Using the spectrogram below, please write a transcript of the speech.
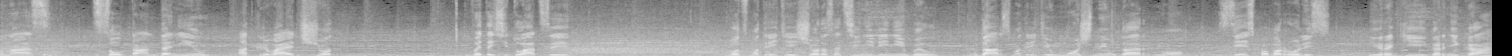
у нас Султан Данил открывает счет. В этой ситуации, вот смотрите, еще раз от синей линии был удар. Смотрите, мощный удар. Но здесь поборолись игроки Горняка.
